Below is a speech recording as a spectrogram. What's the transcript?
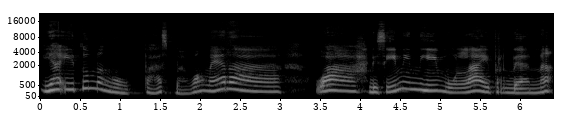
yaitu mengupas bawang merah. Wah, di sini nih mulai perdana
